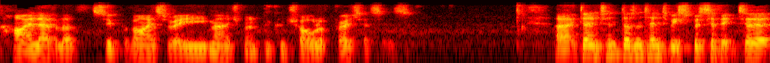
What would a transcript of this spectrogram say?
high level of supervisory management and control of processes. Uh, it doesn't tend to be specific to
